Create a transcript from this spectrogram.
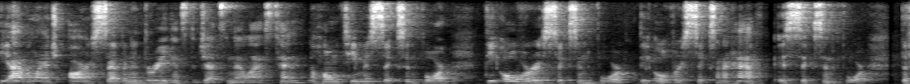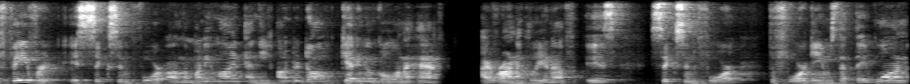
The Avalanche are 7 and 3 against the Jets in their last 10. The home team is 6 and 4. The over is 6 and 4. The over 6.5 is 6 and 4. The favorite is 6 and 4 on the money line, and the underdog getting a goal and a half, ironically enough, is six and four, the four games that they won,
